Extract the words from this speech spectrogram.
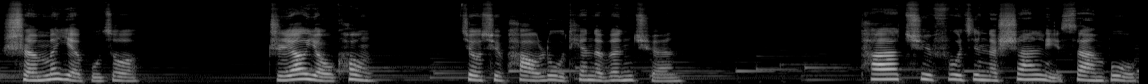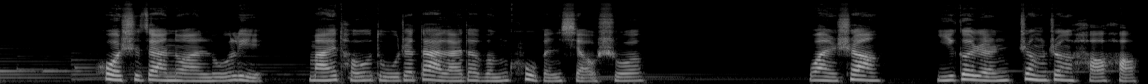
什么也不做，只要有空就去泡露天的温泉。他去附近的山里散步，或是在暖炉里埋头读着带来的文库本小说。晚上，一个人正正好好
